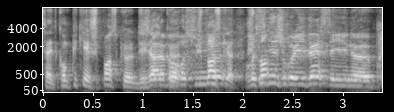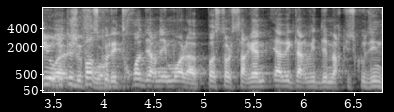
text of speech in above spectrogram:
ça va être compliqué. Je pense que déjà, que, je pense que, je pense- c'est une priorité Ouais, je de pense fou, que hein. les trois derniers mois, la post-All-Star Game et avec l'arrivée de Marcus Cousins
